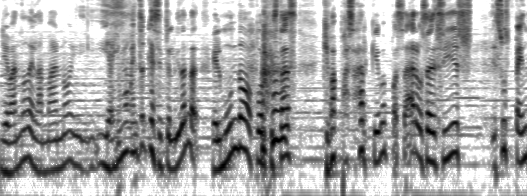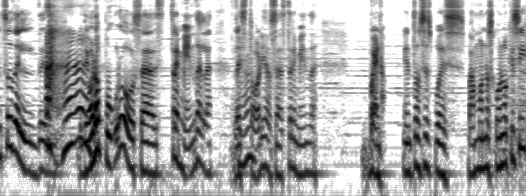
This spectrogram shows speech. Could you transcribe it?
llevando de la mano y, hay un momento que se te olvida el mundo porque estás, ¿qué va a pasar? ¿Qué va a pasar? O sea, sí es, suspenso del, de, oro puro, o sea, es tremenda la, la historia, o sea, es tremenda. Bueno, entonces pues vámonos con lo que sí.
